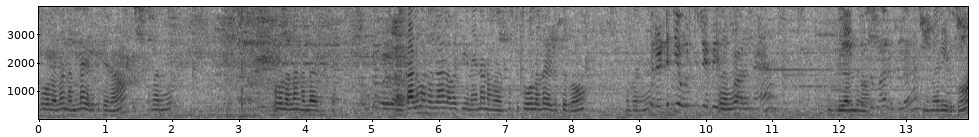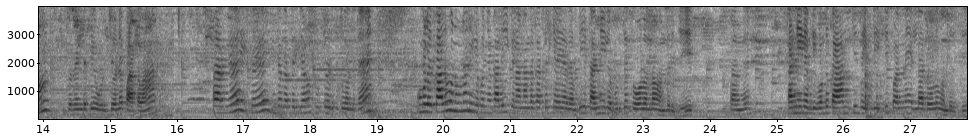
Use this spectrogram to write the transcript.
தோலெல்லாம் நல்லா எடுத்துட்டேன்னா பாருங்க. தோலெல்லாம் நல்லா எடுத்தேன் கழுவணும்லாம் அவசியம் இல்லை. ஏன்னா நம்ம சுட்டு தோலெல்லாம் எடுத்துடுறோம். இங்க பாருங்க. இந்த ரெண்டுத்தையும் உரிச்சிட்டு எப்படி இப்படி வந்துடும் இந்த மாதிரி இருக்குல்ல. இந்த மாதிரி இருக்கும். இப்போ ரெண்டுத்தையும் உரிச்சோடனே பார்க்கலாம். பாருங்கள் இப்போ இந்த கத்திரிக்காயும் சுட்டு எடுத்துகிட்டு வந்துட்டேன். உங்களுக்கு கழுவணும்னா நீங்கள் கொஞ்சம் கழுவிக்கலாம். நான் அந்த கத்திரிக்காயை அதை அப்படியே தண்ணியில் பிடிச்ச தோலெல்லாம் வந்துருச்சு. பாருங்கள் தண்ணியில் இப்படி கொண்டு காமிச்சு இந்த இப்படி இப்படி பண்ண எல்லா தோலும் வந்துருச்சு.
